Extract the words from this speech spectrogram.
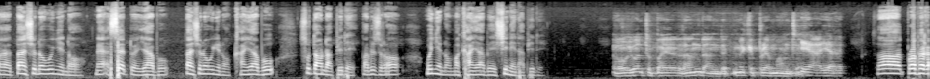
အဲတန်ရှင်တော်ဝိညာဉ်တော်နဲ့အဆက်အသွယ်ရဖို့ တန်ရှင်တော်ဝိညာဉ်တော်ခံရဖို့ဆွတ်တောင်းတာဖြစ်တယ်ဘာဖြစ်ဆိုတော့ဝိညာဉ်တော်မခံရပဲရှိနေတာဖြစ်တယ် Or you want to buy land and make a prayer mountain. yeah, yeah. ဆိုတော့ prophet က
